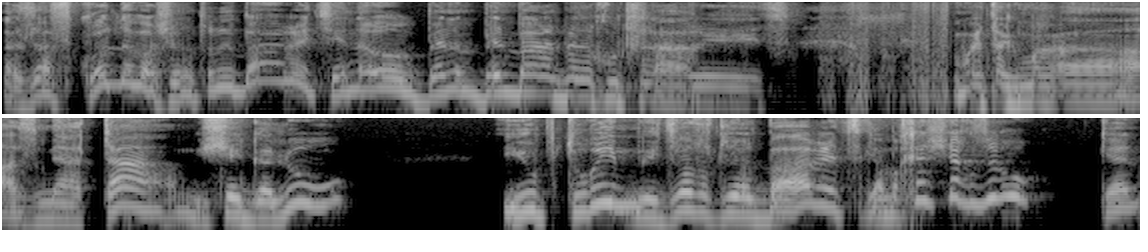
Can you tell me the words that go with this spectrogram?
אז אף כל דבר שלא תלוי בארץ, יהיה נהוג בין, בין בארץ בין מחוץ לארץ. אומרת הגמרא, אז מעתה, מי שגלו, יהיו פטורים ממצוות התלויות בארץ, גם אחרי שיחזרו, כן?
